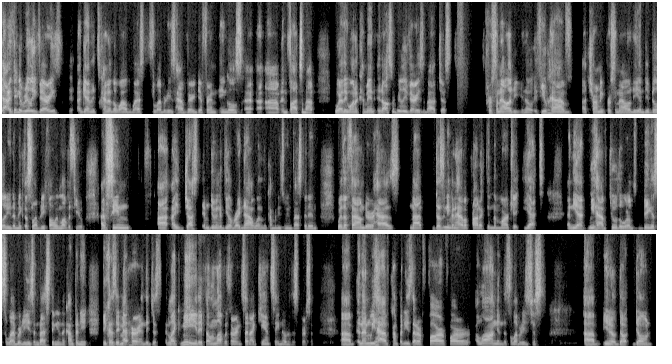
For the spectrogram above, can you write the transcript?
Yeah, I think it really varies. Again, it's kind of the Wild West. Celebrities have very different angles uh, uh, uh and thoughts about where they want to come in. It also really varies about just personality. You know, if you have a charming personality and the ability to make the celebrity fall in love with you, I've seen. Uh, I just am doing a deal right now. One of the companies we invested in, where the founder has not doesn't even have a product in the market yet, and yet we have two of the world's biggest celebrities investing in the company because they met her and they just and like me they fell in love with her and said i can't say no to this person. Um, and then we have companies that are far far along and the celebrities just uh, you know don't don't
